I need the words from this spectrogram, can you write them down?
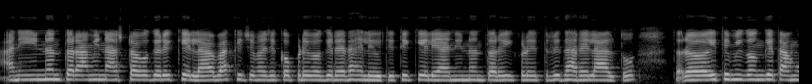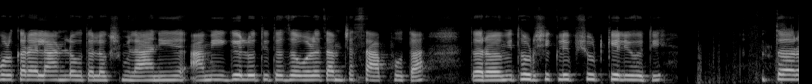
आणि नंतर आम्ही नाश्ता वगैरे केला. बाकीचे माझे कपडे वगैरे राहिले होते ते केले आणि नंतर इकडे त्रिधारेला आलतो. तर इथे मी गंगेत आंघोळ करायला आणलं होतं लक्ष्मीला आणि आम्ही गेलो तिथं जवळच आमच्या साप होता. तर मी थोडीशी क्लिप शूट केली होती. तर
